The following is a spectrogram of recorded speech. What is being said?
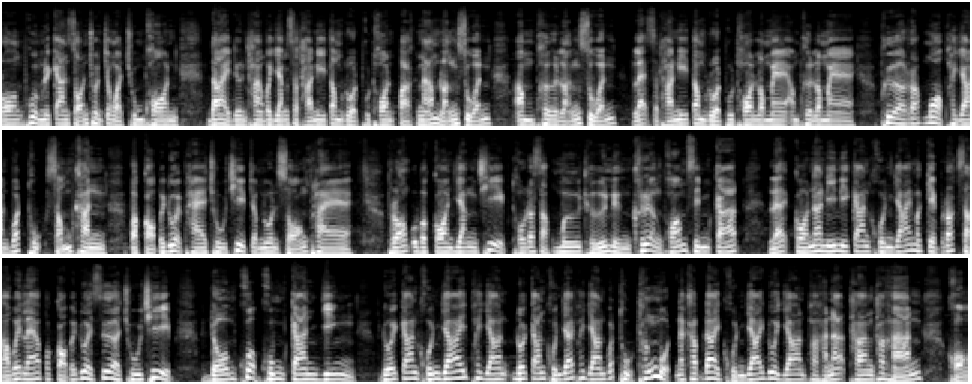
รองผู้อำนวยการสอนชนจังหวัดชุมพร ได้เดินทางไปยังสถานีตำรวจภูธรปากน้ำหลังสวนอำเภอหลังสวน และสถานีตำรวจภูธรละแมอำเภอละแม เพื่อรับมอบพยานวัตถุสำคัญ ประกอบไปด้วยแพรชูชีพจำนวน 2 แพร พร้อมอุปกรณ์ยังชีพ โทรศัพท์มือถือ 1 เครื่องพร้อมซิมการ์ดและก่อนหน้านี้มีการขนย้ายมาเก็บรักษาไว้แล้ว ประกอบไปด้วยเสื้อชูชีพ โดมควบคุมการยิง โดยการขนย้ายพยานโดยการขนย้ายพยานวัตถุทั้งหมดนะครับได้ขนย้ายด้วยยานพาหนะทางทหารของ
